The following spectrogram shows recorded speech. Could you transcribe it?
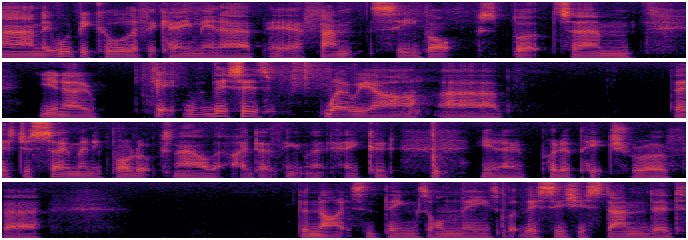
and it would be cool if it came in a, a fancy box but um, you know it, this is where we are. Uh, there's just so many products now that I don't think that I could you know put a picture of uh, the knights and things on these but this is your standard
